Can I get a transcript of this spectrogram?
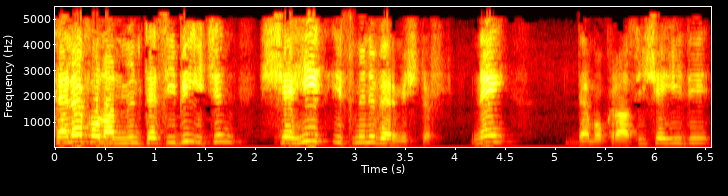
telef olan müntesibi için şehit ismini vermiştir. Ney? Demokrasi şehidi,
